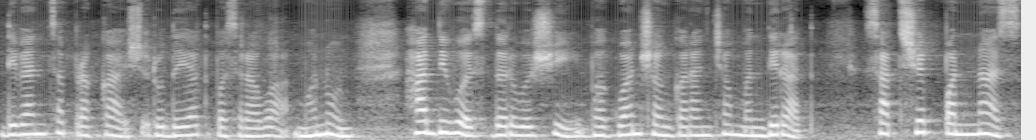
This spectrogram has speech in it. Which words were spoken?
दिव्यांचा प्रकाश हृदयात पसरावा म्हणून हा दिवस दरवर्षी भगवान शंकरांच्या मंदिरात सातशे पन्नास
